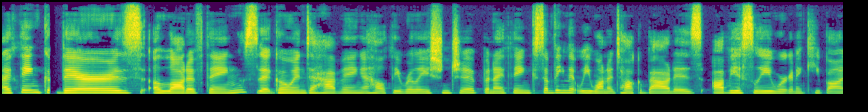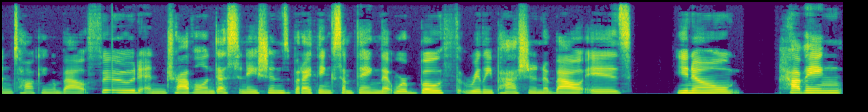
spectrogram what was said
I think there's a lot of things that go into having a healthy relationship. And I think something that we want to talk about is obviously we're going to keep on talking about food and travel and destinations. But I think something that we're both really passionate about is, you know, having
